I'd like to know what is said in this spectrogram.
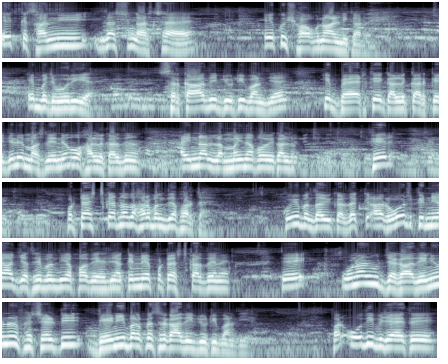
ਇਹ ਕਿਸਾਨੀ ਜਿਹੜਾ ਸੰਘਰਸ਼ ਹੈ ਇਹ ਕੋਈ ਸ਼ੌਕ ਨਾਲ ਨਹੀਂ ਕਰ ਰਹੇ। ਇਹ ਮਜਬੂਰੀ ਹੈ। ਸਰਕਾਰ ਦੀ ਡਿਊਟੀ ਬਣਦੀ ਹੈ ਕਿ ਬੈਠ ਕੇ ਗੱਲ ਕਰਕੇ ਜਿਹੜੇ ਮਸਲੇ ਨੇ ਉਹ ਹੱਲ ਕਰ ਦੇਣ। ਇੰਨਾ ਲੰਮਾ ਹੀ ਨਾ ਪਵੇ ਗੱਲ। ਫਿਰ ਪ੍ਰੋਟੈਸਟ ਕਰਨਾ ਤਾਂ ਹਰ ਬੰਦੇ ਦਾ ਫਰਜ਼ ਹੈ। ਕੋਈ ਬੰਦਾ ਵੀ ਕਰਦਾ ਕਿ ਰੋਜ਼ ਕਿੰਨੀਆਂ ਜਥੇਬੰਦੀਆਂ ਆਪਾਂ ਦੇਖਦੇ ਹਾਂ, ਕਿੰਨੇ ਪ੍ਰੋਟੈਸਟ ਕਰਦੇ ਨੇ। ਤੇ ਉਹਨਾਂ ਨੂੰ ਜਗ੍ਹਾ ਦੇਣੀ, ਉਹਨਾਂ ਨੂੰ ਫੈਸਿਲਿਟੀ ਦੇਣੀ ਬਲਕਿ ਸਰਕਾਰ ਦੀ ਡਿਊਟੀ ਬਣਦੀ ਹੈ। ਪਰ ਉਹਦੀ ਬਜਾਏ ਤੇ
